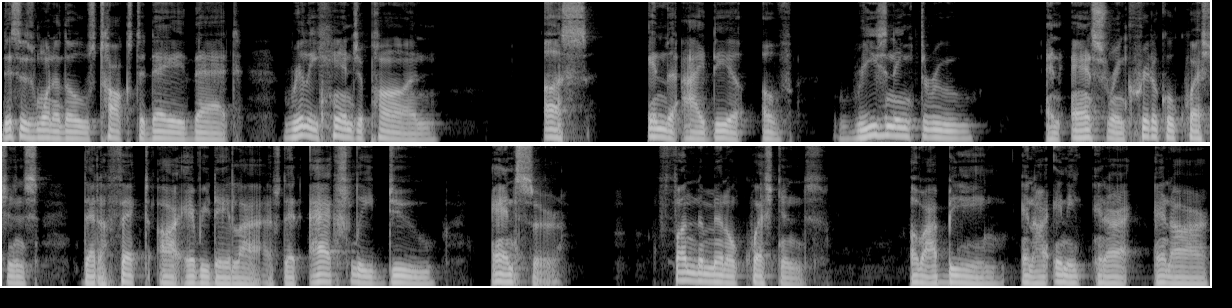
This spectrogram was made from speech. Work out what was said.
This is one of those talks today that really hinge upon us in the idea of reasoning through and answering critical questions that affect our everyday lives, that actually do answer fundamental questions of our being and our any in our in our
